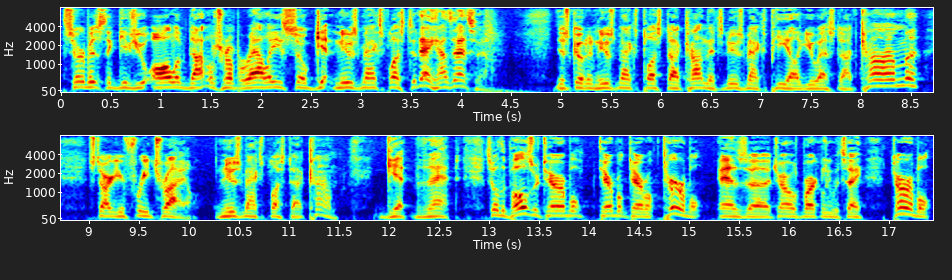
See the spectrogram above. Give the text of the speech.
service that gives you all of Donald Trump rallies. So get Newsmax Plus today. How's that sound? Just go to NewsmaxPlus.com. That's NewsmaxPlus.com. Start your free trial. NewsmaxPlus.com. Get that. So the polls are terrible, terrible, terrible, terrible, as uh, Charles Barkley would say, terrible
